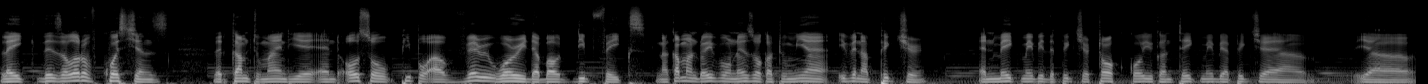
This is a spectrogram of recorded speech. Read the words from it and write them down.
like there's a lot of questions that come to mind here. And also people are very worried about deep fakes na kama ndo hivyo unaweza ukatumia even a picture and make maybe the picture talk. Or you can take maybe a picture ya, ya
